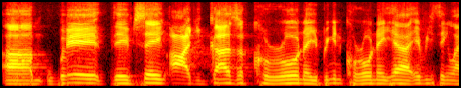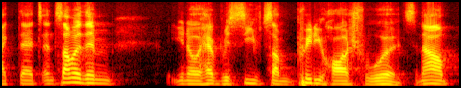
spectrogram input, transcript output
Um, where they're saying, "Ah, you guys are Corona, you're bringing Corona here, everything like that," and some of them, you know, have received some pretty harsh words. Now,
